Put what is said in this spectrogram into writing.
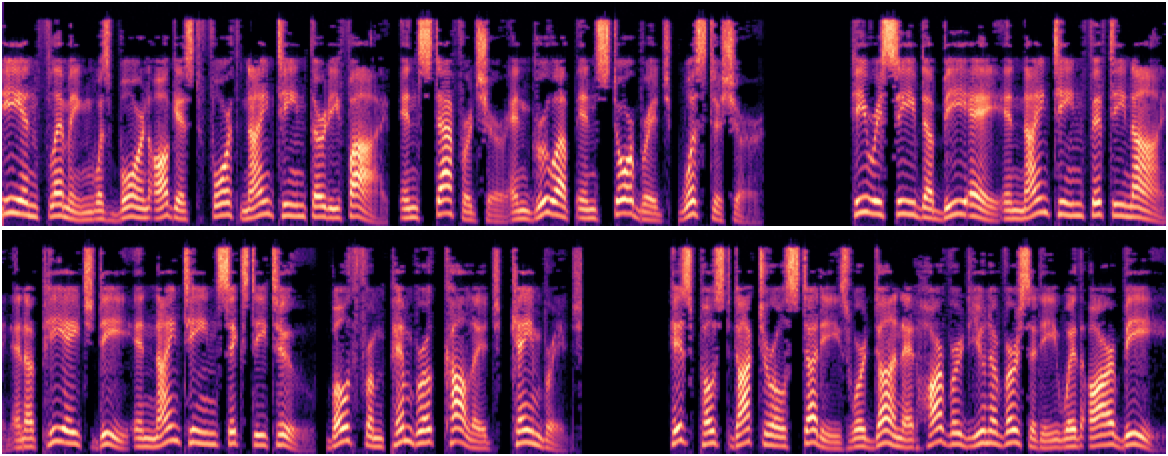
Ian Fleming was born August 4, 1935, in Staffordshire and grew up in Stourbridge, Worcestershire. He received a BA in 1959 and a PhD in 1962, both from Pembroke College, Cambridge. His postdoctoral studies were done at Harvard University with R.B.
